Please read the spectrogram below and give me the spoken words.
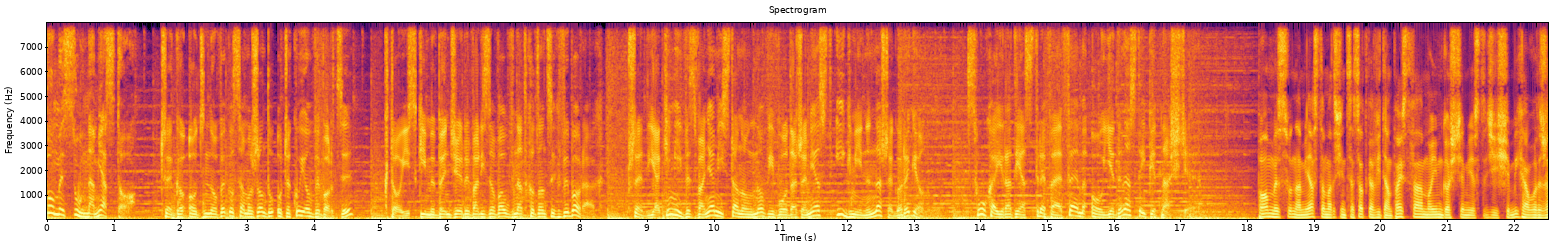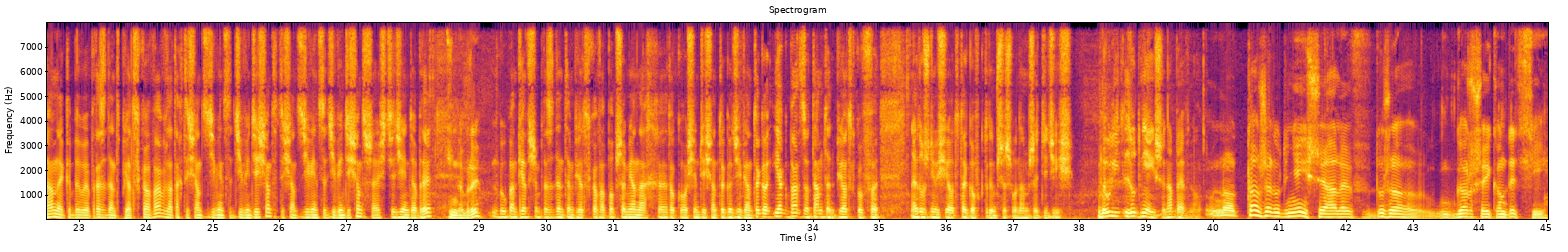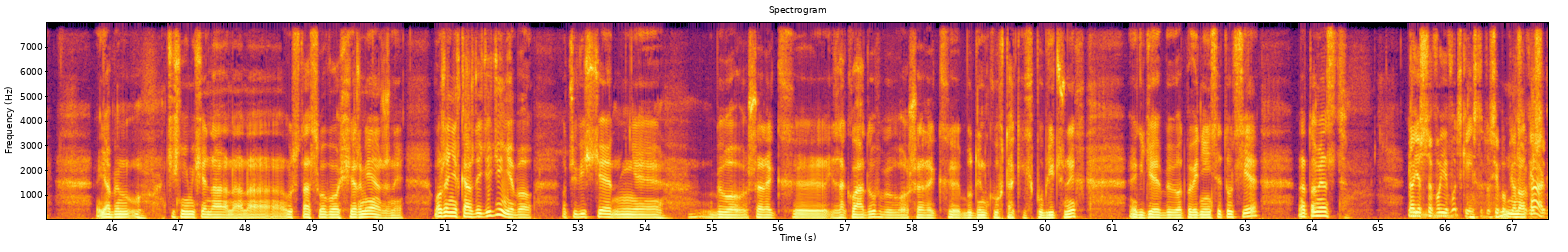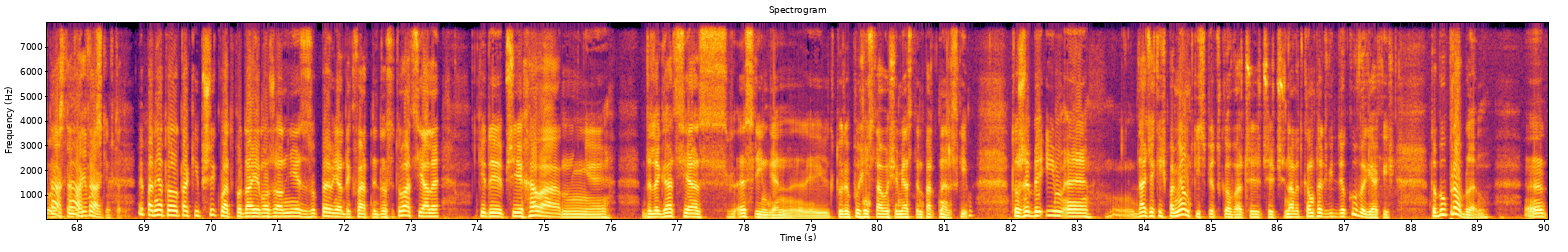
Pomysł na miasto. Czego od nowego samorządu oczekują wyborcy? Kto i z kim będzie rywalizował w nadchodzących wyborach? Przed jakimi wyzwaniami staną nowi włodarze miast i gmin naszego regionu? Słuchaj Radia Strefa FM o 11.15. Pomysł na miasto. Marcin Cesotka, witam Państwa. Moim gościem jest dziś Michał Rżanek, były prezydent Piotrkowa w latach 1990-1996. Dzień dobry. Dzień dobry. Był Pan pierwszym prezydentem Piotrkowa po przemianach roku 89. Jak bardzo tamten Piotrków różnił się od tego, w którym przyszło nam żyć dziś? Był ludniejszy na pewno. No to, że ludniejszy, ale w dużo gorszej kondycji. Ja bym, ciśnie mi się na, na, na usta słowo siermiężny. Może nie w każdej dziedzinie, bo oczywiście nie, było szereg y, zakładów, było szereg budynków takich publicznych, gdzie były odpowiednie instytucje. Natomiast no jeszcze wojewódzkie instytucje, bo Piotrków no, tak, był tak, tak, wojewódzkim tak. wtedy. Wie pan, ja to taki przykład podaję, może on nie jest zupełnie adekwatny do sytuacji, ale kiedy przyjechała mm, delegacja z Esslingen, y, które później stało się miastem partnerskim, to żeby im e, dać jakieś pamiątki z Piotrkowa, czy, czy, czy nawet komplet widokówek jakiś, to był problem. E,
